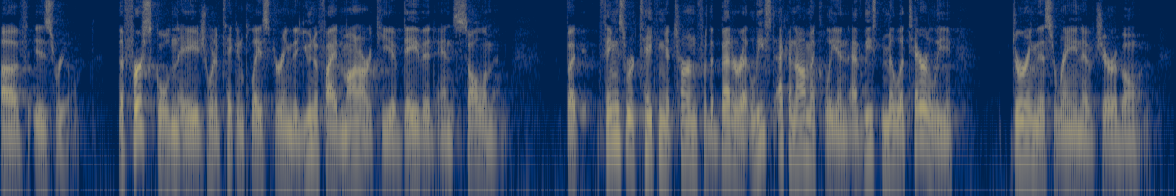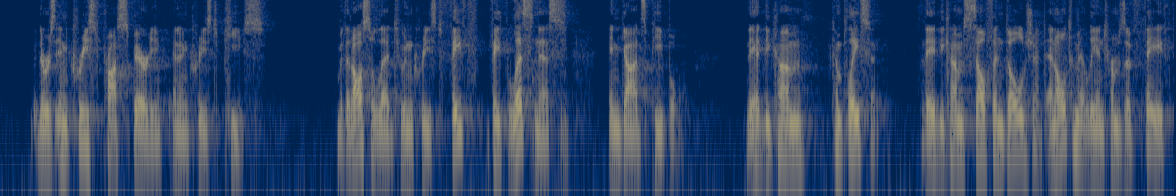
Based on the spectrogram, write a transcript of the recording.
of Israel. The first golden age would have taken place during the unified monarchy of David and Solomon. But things were taking a turn for the better, at least economically and at least militarily, during this reign of Jeroboam. There was increased prosperity and increased peace. But that also led to increased faith, faithlessness in God's people. They had become complacent, they had become self indulgent, and ultimately, in terms of faith,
